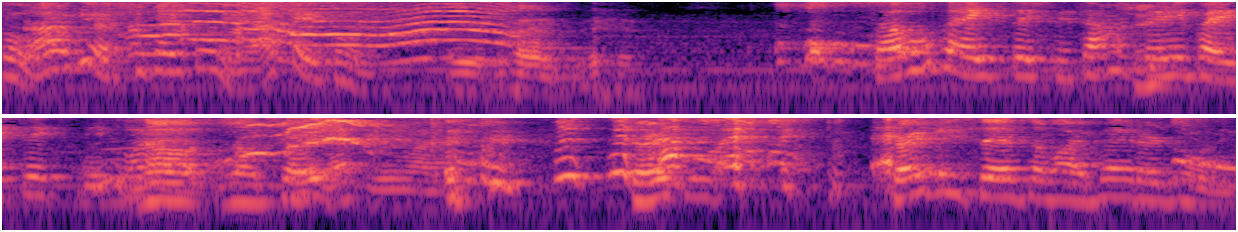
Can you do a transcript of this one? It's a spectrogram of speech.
Oh yeah, she paid twenty. I paid her. So who paid 60? Thomas said he paid 60. No, no, Tracy. twenty. Definitely lying. Tracy, Tracy said somebody paid her twenty,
